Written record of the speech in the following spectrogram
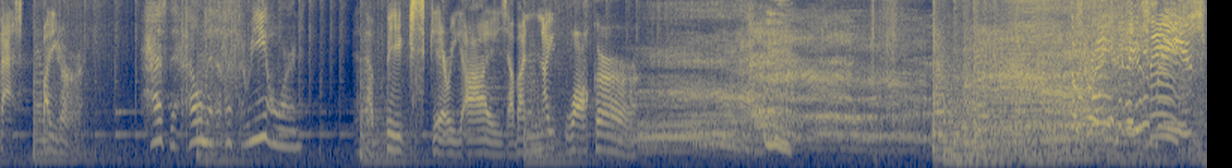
fast biter. Has the helmet of a three-horn. And the big scary eyes of a night walker. the great hideous beast!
